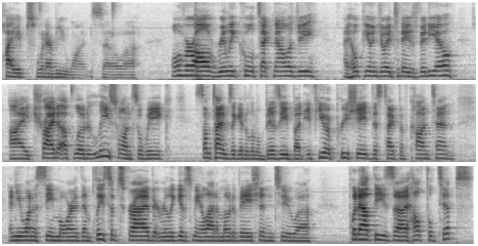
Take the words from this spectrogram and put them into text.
pipes, whatever you want. So uh, overall, really cool technology. I hope you enjoyed today's video. I try to upload at least once a week. Sometimes I get a little busy, but if you appreciate this type of content and you want to see more, then please subscribe. It really gives me a lot of motivation to uh, put out these uh, helpful tips.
